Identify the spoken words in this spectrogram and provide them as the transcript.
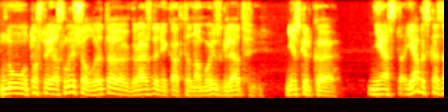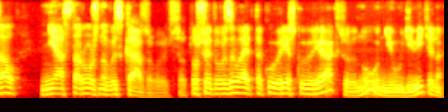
Ну, то, что я слышал, это граждане как-то, на мой взгляд, несколько не оста... я бы сказал, неосторожно высказываются. То, что это вызывает такую резкую реакцию, ну, неудивительно.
